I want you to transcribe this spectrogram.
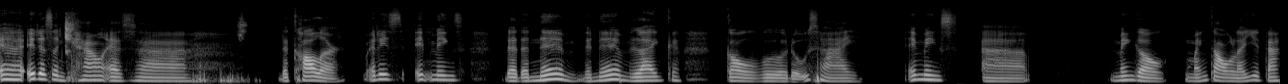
Uh, it doesn't count as uh, the color. It is. It means the the name. The name like cầu vừa đủ xài. It means uh, mango. Mãng cầu là gì ta?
